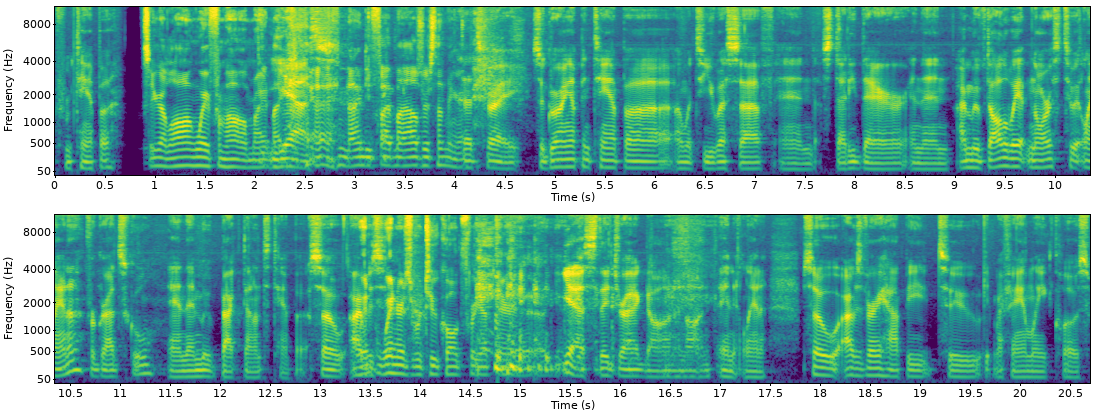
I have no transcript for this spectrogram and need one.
from Tampa. So you're a long way from home, right? Like yes. 95 miles or something? That's right. So growing up in Tampa, I went to USF and studied there. And then I moved all the way up north to Atlanta for grad school and then moved back down to Tampa. So I was. Winters were too cold for you up there? yes, they dragged on and on in Atlanta. So I was very happy to get my family close.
